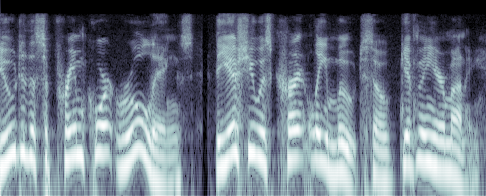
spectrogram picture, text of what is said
due to the Supreme Court rulings, the issue is currently moot, so give me your money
